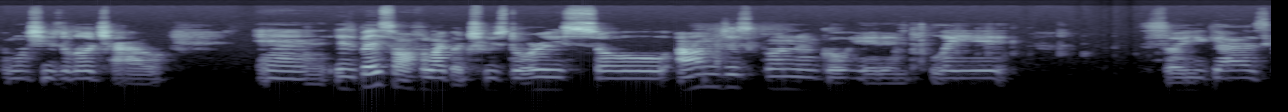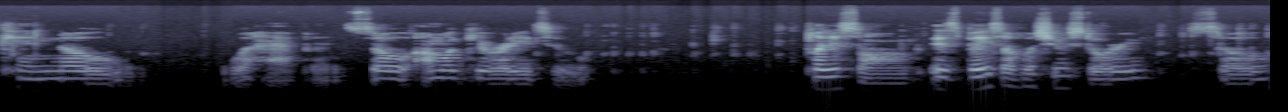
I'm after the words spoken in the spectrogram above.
when she was a little child and it's based off of like a true story. So I'm just gonna go ahead and play it so you guys can know what happened. So I'm gonna get ready to play the song. It's based off a true story, so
